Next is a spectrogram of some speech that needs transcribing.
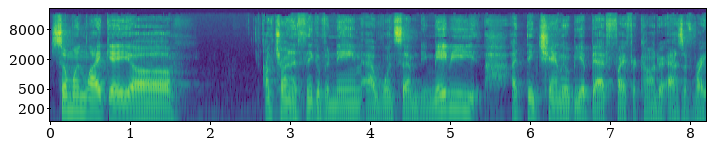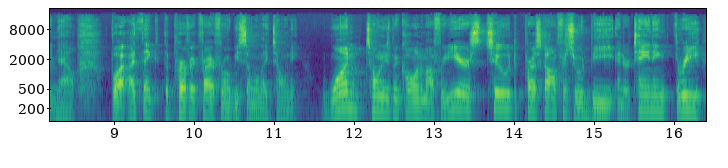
someone like a uh, I'm trying to think of a name at 170. Maybe I think Chandler would be a bad fight for Conor as of right now. But I think the perfect fight for him would be someone like Tony. One, Tony's been calling him out for years. Two, the press conference would be entertaining. Three,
